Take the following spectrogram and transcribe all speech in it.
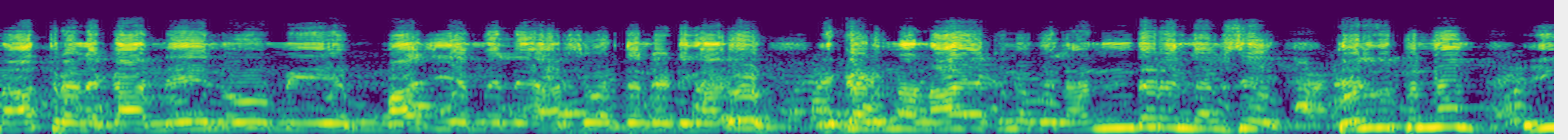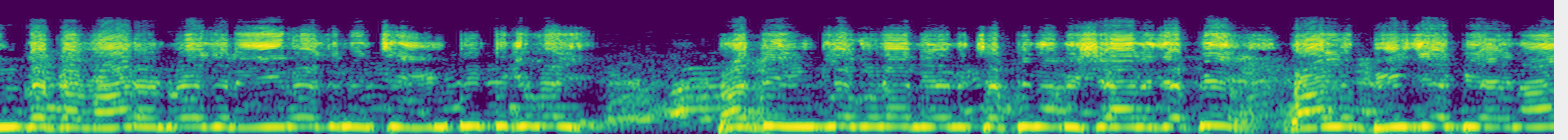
రాత్రనక నేను మీ ఎం- మాజీ ఎమ్మెల్యే హర్షవర్ధన్ రెడ్డి గారు ఇక్కడున్న నాయకులు వీళ్ళందరం కలిసి తిరుగుతున్నాం. ఇంకొక వారం రోజులు ఈ రోజు నుంచి ఇంటింటికి పోయి ప్రతి ఇంట్లో కూడా నేను చెప్పిన విషయాలు చెప్పి వాళ్ళు బీజేపీ అయినా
